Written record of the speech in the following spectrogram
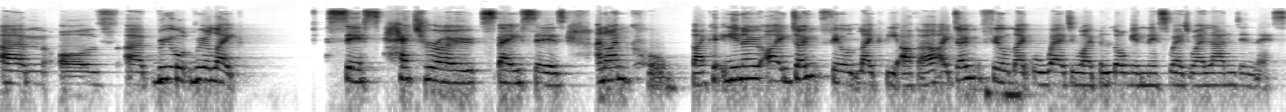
um, of uh, real, real like cis hetero spaces and i'm cool. Like you know i don't feel like the other. I don't feel like well where do i belong in this? Where do i land in this?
